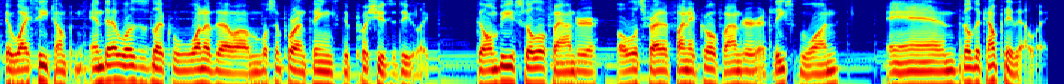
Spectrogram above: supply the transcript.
a YC company, and that was like one of the uh, most important things they push you to do. Like, don't be a solo founder. Always try to find a co-founder, at least one, and build a company that way.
